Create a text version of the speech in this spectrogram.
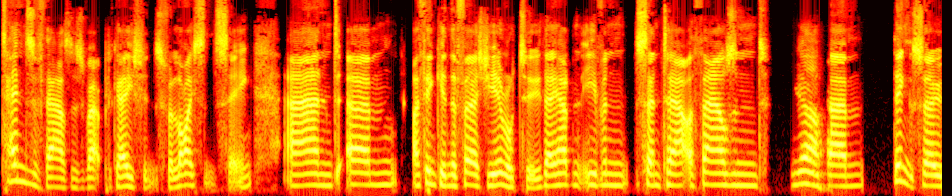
tens of thousands of applications for licensing. And um, I think in the first year or two, they hadn't even sent out a thousand yeah. um, things. So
